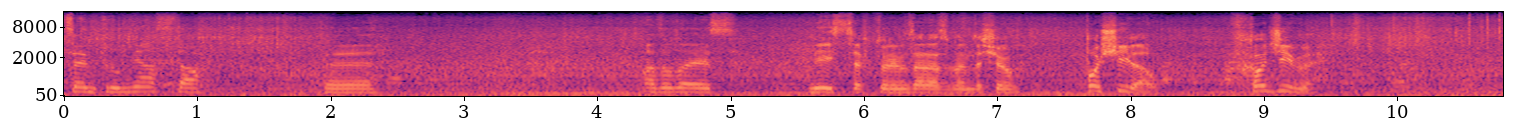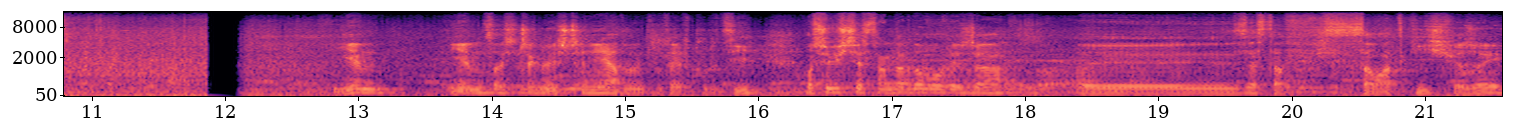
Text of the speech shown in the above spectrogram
w centrum miasta. E, A tutaj jest miejsce, w którym zaraz będę się posilał. Wchodzimy. Jem, jem coś, czego jeszcze nie jadłem tutaj w Turcji. Oczywiście standardowo wjeżdża yy, zestaw sałatki świeżej.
